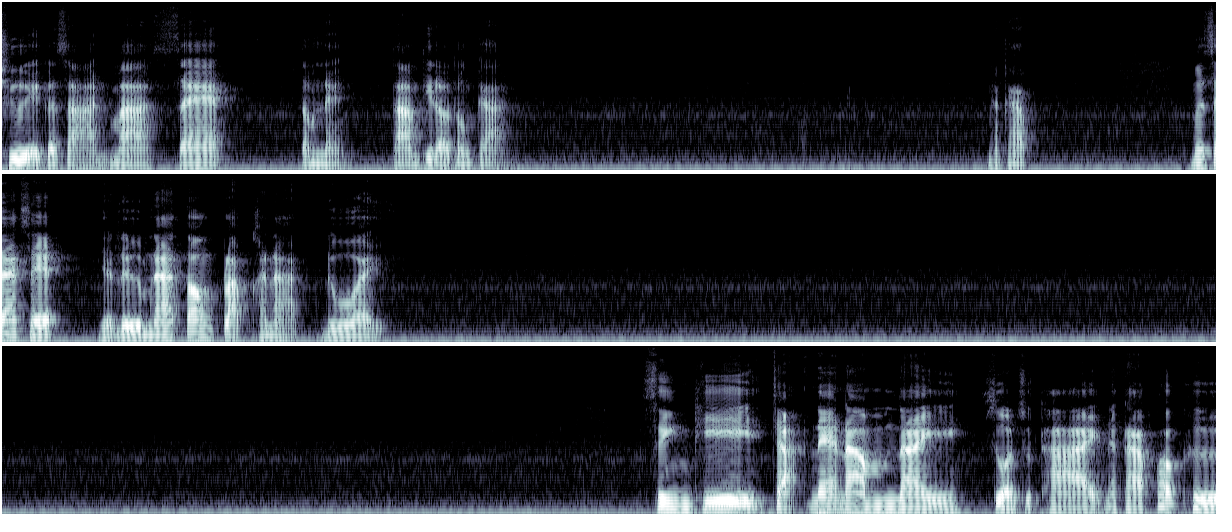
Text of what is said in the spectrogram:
ชื่อเอกสารมาแทรกตำแหน่งตามที่เราต้องการ นะครับ เมื่อแทรกเสร็จอย่าลืมนะต้องปรับขนาดด้วย สิ่งที่จะแนะนำในส่วนสุดท้ายนะครับก็คือ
